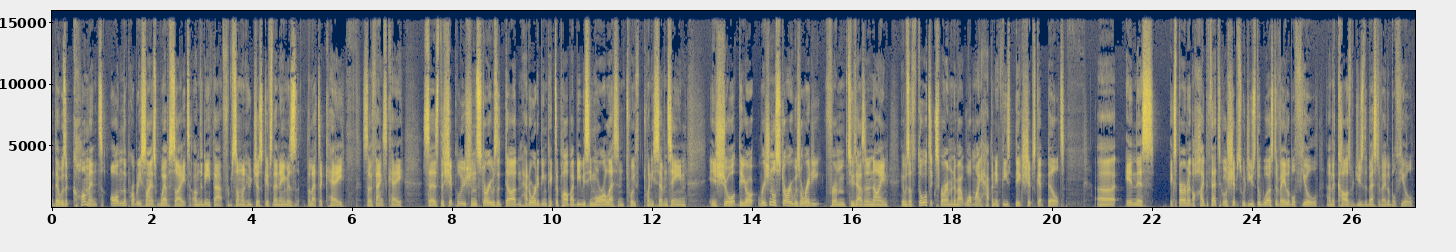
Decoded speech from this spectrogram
There was a comment on the Probably Science website underneath that from someone who just gives their name as the letter K. So thanks, K. Says the ship pollution story was a dud and had already been picked apart by BBC more or less in tw- 2017. In short, the original story was already from 2009. It was a thought experiment about what might happen if these big ships get built. Uh, in this experiment, the hypothetical ships would use the worst available fuel, and the cars would use the best available fuel.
